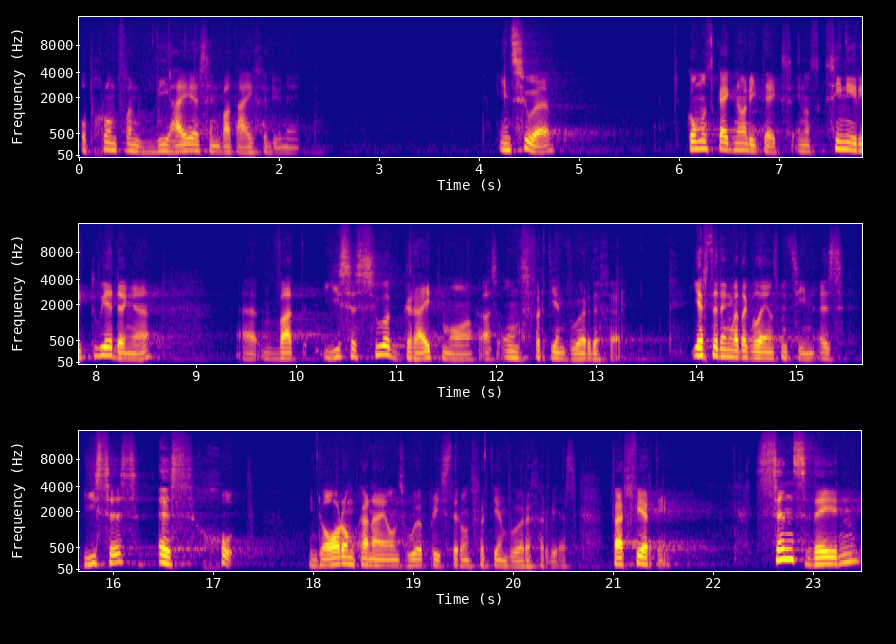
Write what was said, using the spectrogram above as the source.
op grond van wie hy is en wat hy gedoen het. En so kom ons kyk na die teks en ons sien hierdie twee dinge uh, wat Jesus so great maak as ons verteenwoordiger. Eerste ding wat ek wil hê ons moet sien is Jesus is. En daarom kan hy ons hoëpriester ons verteenwoordiger wees. Vers 14. Since then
